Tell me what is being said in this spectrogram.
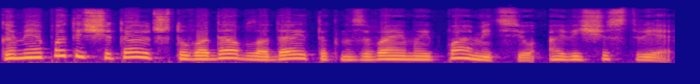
Гомеопаты считают, что вода обладает так называемой памятью о веществе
